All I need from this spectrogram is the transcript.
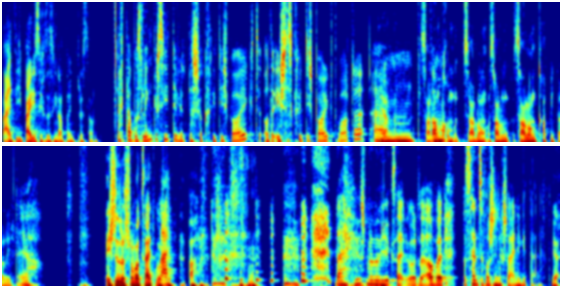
beide, beide Sichten sind glaube ich noch interessant. Ich glaube, aus linker Seite wird das schon kritisch beäugt. Oder ist das kritisch beäugt worden? Ja. Ähm, Salon, Fam- Salon, Salon, Salonkapitalist. ja. Ist dir das schon mal gesagt worden? Nein. Ah. Nein, ist mir noch nie gesagt worden. Aber das haben sich wahrscheinlich schon einige gedacht. Ja.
